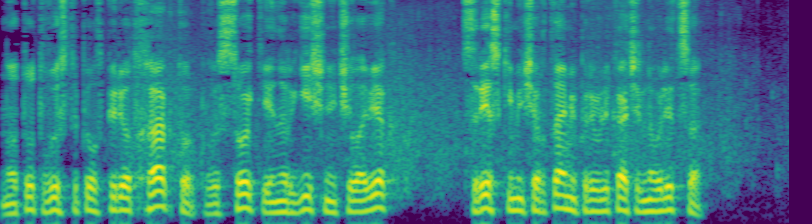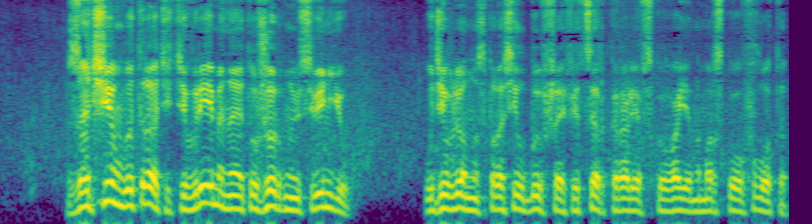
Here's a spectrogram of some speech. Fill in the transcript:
Но тут выступил вперед Хактурк, высокий, энергичный человек с резкими чертами привлекательного лица. «Зачем вы тратите время на эту жирную свинью?» — удивленно спросил бывший офицер Королевского военно-морского флота.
